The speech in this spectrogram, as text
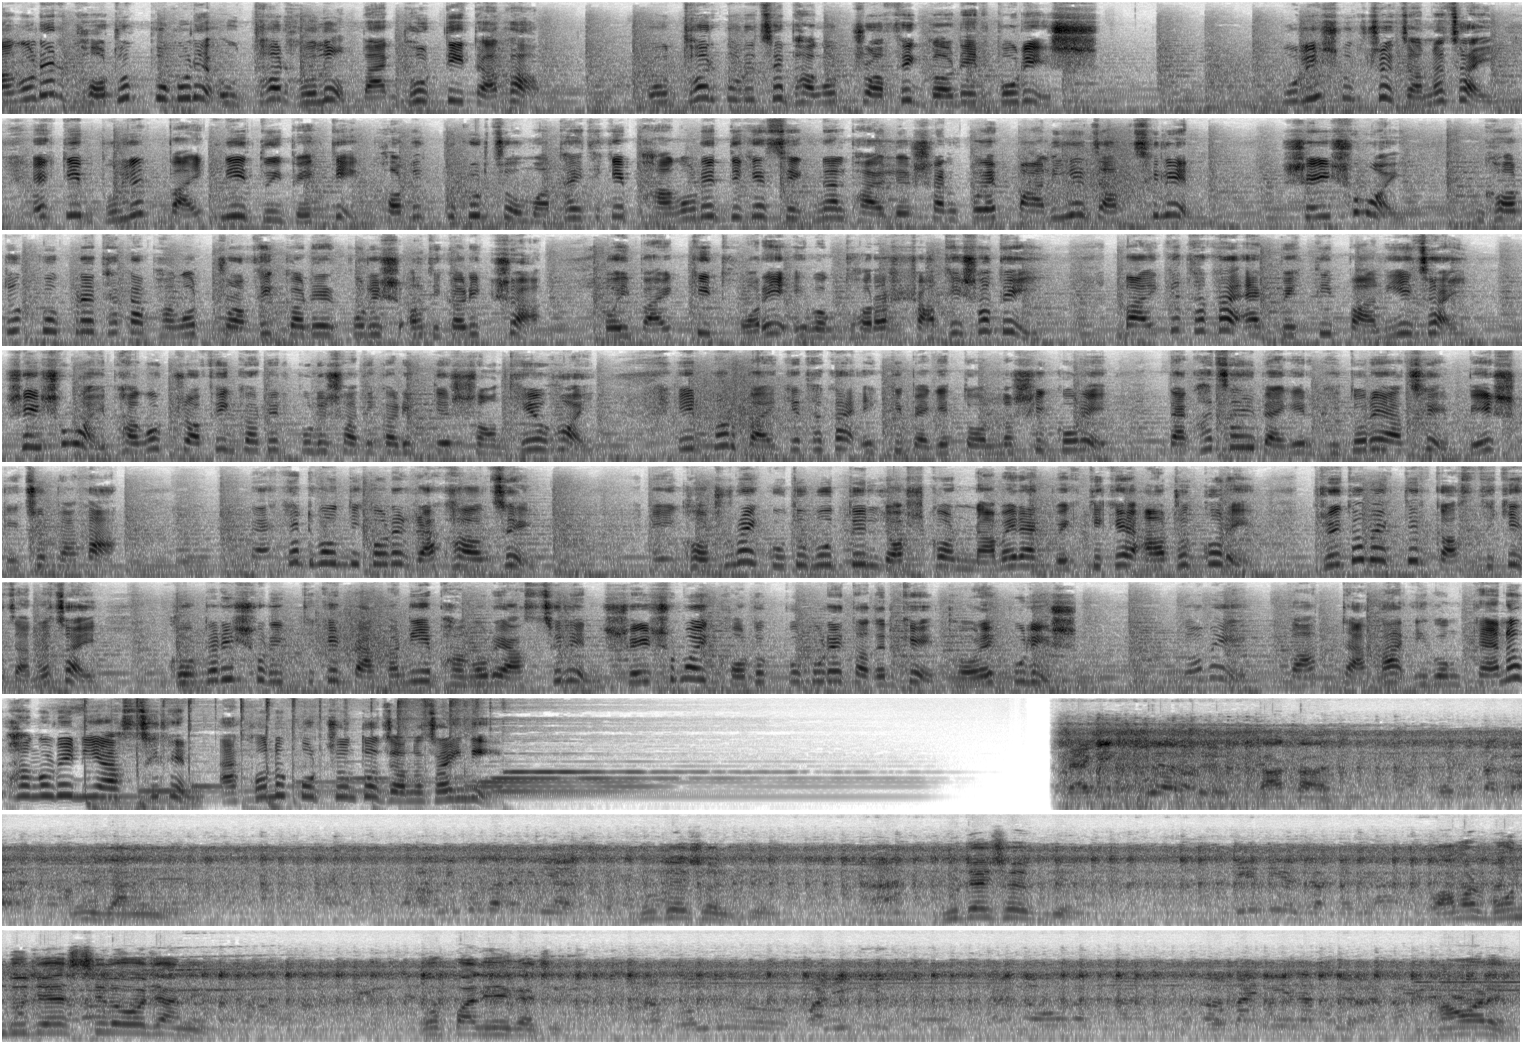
ভাঙড়ের ঘটক পুকুরে উদ্ধার হলো ব্যাগ ভর্তি টাকা। উদ্ধার করেছে ভাঙড় ট্রাফিক গার্ডের পুলিশ। পুলিশ সূত্রে জানা যায়, একটি বুলেট বাইক নিয়ে দুই ব্যক্তি ঘটকপুকুর চৌমাথায় থেকে ভাঙড়ের দিকে সিগন্যাল ভায়োলেশন করে পালিয়ে যাচ্ছিলেন। সেই সময় ঘটকপুকুরে থাকা ভাঙড় ট্রাফিক গার্ডের পুলিশ আধিকারিকরা ওই বাইকটি ধরে এবং ধরার সাথে সাথেই বাইকে থাকা এক ব্যক্তি পালিয়ে যায়। সেই সময় ভাঙড় ট্রাফিক গার্ডের পুলিশ আধিকারিকদের সন্দেহ হয়। এরপর বাইকে থাকা একটি ব্যাগে তল্লাশি করে দেখা যায় ব্যাগের ভিতরে আছে বেশ কিছু টাকা। প্যাকেটবন্দি করে রাখা আছে। এই ঘটনায় কুতুবুদ্দিন লস্কর নামের এক ব্যক্তিকে আটক করে ধৃত ব্যক্তির কাছ থেকে জানা যায় ঘোটারি শরীফ থেকে টাকা নিয়ে ভাঙড়ে আসছিলেন। সেই সময় ঘটকপুকুরে তাদেরকে ধরে পুলিশ। তবে কার টাকা এবং কেন ভাঙড়ে নিয়ে আসছিলেন এখনও পর্যন্ত জানা যায়নি। ব্যাগে কি আছে? টাকা আছে। কত টাকা? আমি জানি না। আপনি কোথা থেকে নিয়ে আসছেন? দুটোই শরীফ দিন হ্যাঁ? দুটোই শরীফ দিন কে দিয়েছে আপনাকে? ও আমার বন্ধু যে এসেছিল ও জানে। ও পালিয়ে গেছে। আপনার বন্ধু পালিয়ে গিয়েছে? কোথায় নিয়ে যাচ্ছে টাকা? ভাঙড়ে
